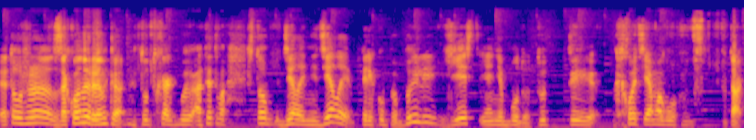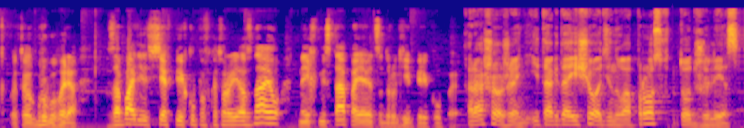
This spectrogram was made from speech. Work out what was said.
это уже законы рынка. Тут как бы от этого, что делай, не делай, перекупы были, есть, и они будут. Тут ты, хоть я могу, так, это грубо говоря, забанить всех перекупов, которые я знаю, на их места появятся другие перекупы. Хорошо, Жень, и тогда еще один вопрос в тот же лес.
